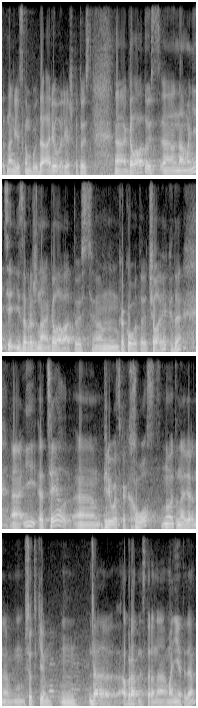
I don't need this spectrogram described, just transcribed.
это на английском будет, да, орел и решка. То есть э, голова, то есть э, на монете изображена голова, то есть э, какого-то человека, да, э, и tail э, переводится как хвост, ну это, наверное, все-таки, э, да, обратная сторона монеты, да.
